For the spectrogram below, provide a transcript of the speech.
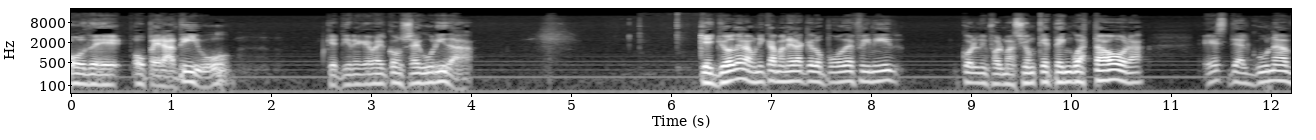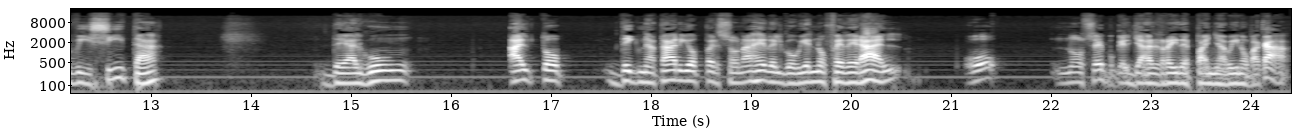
o de operativo que tiene que ver con seguridad, que yo de la única manera que lo puedo definir con la información que tengo hasta ahora es de alguna visita de algún alto dignatario personaje del gobierno federal o no sé, porque ya el rey de España vino para acá,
